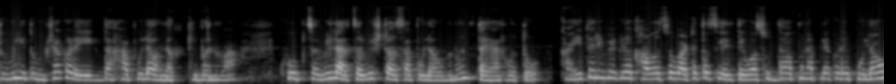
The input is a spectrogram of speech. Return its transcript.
तुम्ही तुमच्याकडे एकदा हा पुलाव नक्की बनवा. खूप चवीला चविष्ट असा पुलाव बनवून तयार होतो. काहीतरी वेगळं खावंसं वाटत असेल तेव्हासुद्धा आपण आपल्याकडे पुलाव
